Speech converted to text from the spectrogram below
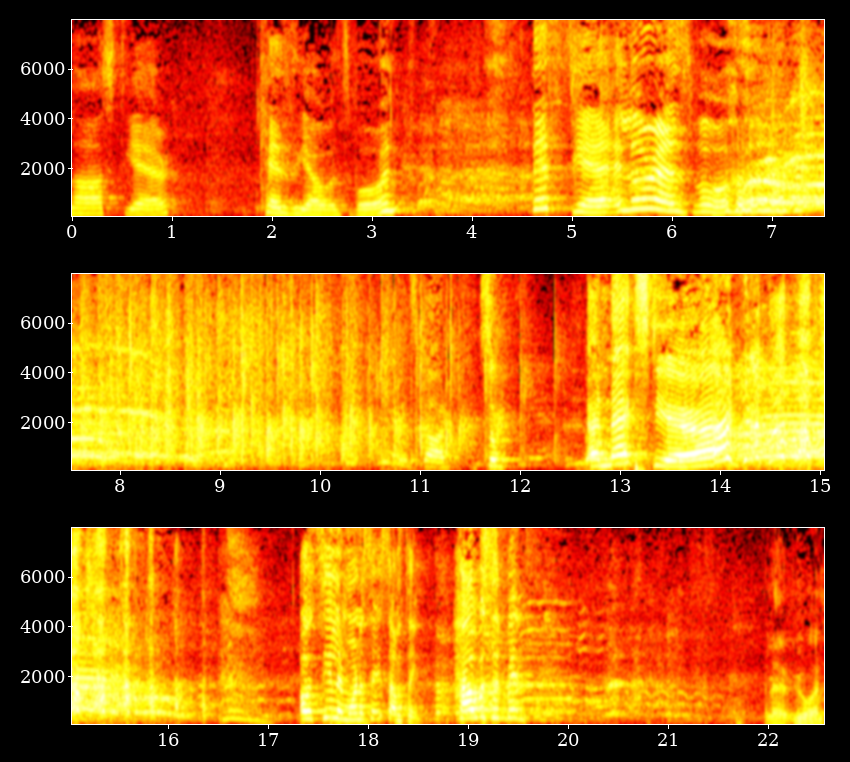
last year, Kezia was born. This year, Elora is born. Praise God. So, and next year. oh, Seelan, want to say something? How has it been? Hello, everyone.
